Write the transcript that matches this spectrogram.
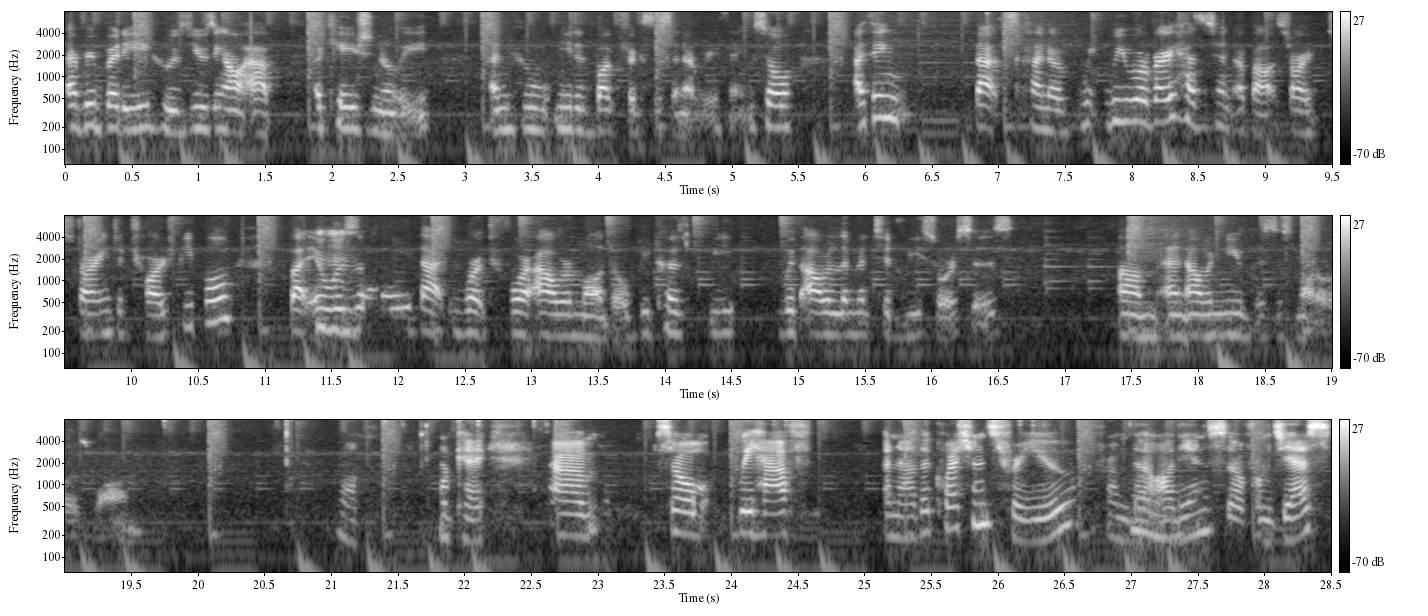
everybody who's using our app occasionally and who needed bug fixes and everything. So I think that's kind of we, we were very hesitant about start starting to charge people, but it mm-hmm. was a way that worked for our model because we with our limited resources. um, and our new business model as well. Well, okay. Um, so we have another questions for you from the mm. audience. So from Jess,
